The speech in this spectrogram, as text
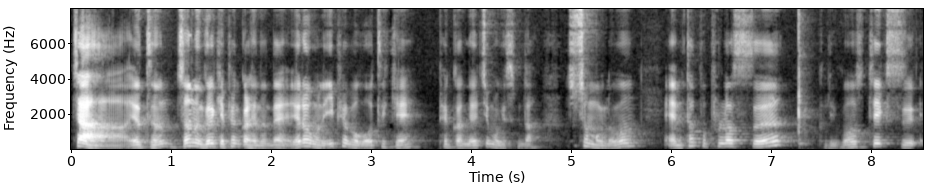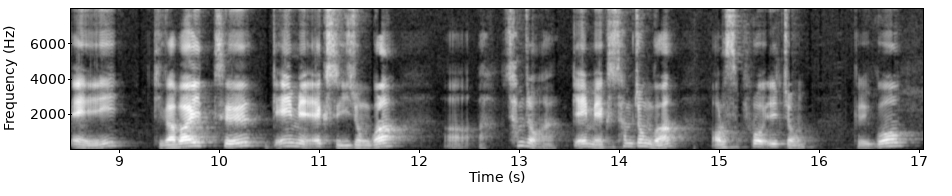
자 여튼 저는 그렇게 평가를 했는데 여러분은 이 표 보고 어떻게 평가를 낼지 모르겠습니다. 추천 목록은 터프 플러스 그리고 스트릭스 A 기가바이트 gaming X 2종과 어, 아, 3종 아, gaming X 3종과 어로스 프로 1종 그리고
